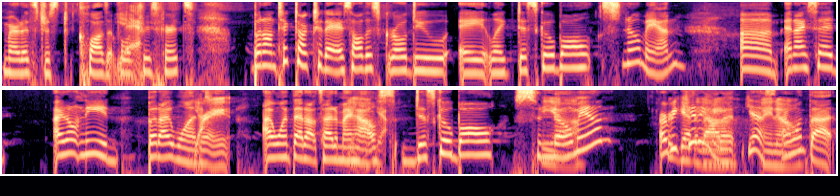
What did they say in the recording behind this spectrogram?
Meredith's just closet full Yeah. of tree skirts. But on TikTok today, I saw this girl do a like disco ball snowman, um, and I said, "I don't need, but I want. right. I want that outside of my house. Disco ball snowman? Are we kidding about me? it. Yes, I I, want that.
